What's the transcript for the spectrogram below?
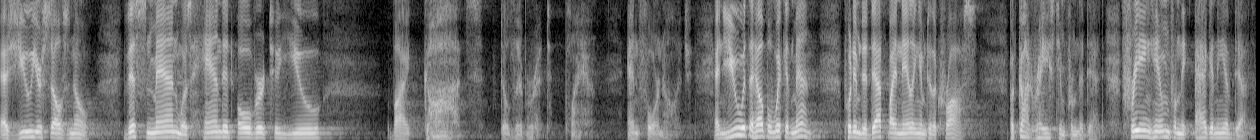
as you yourselves know. This man was handed over to you by God's deliberate plan and foreknowledge. And you, with the help of wicked men, put him to death by nailing him to the cross. But God raised him from the dead, freeing him from the agony of death,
